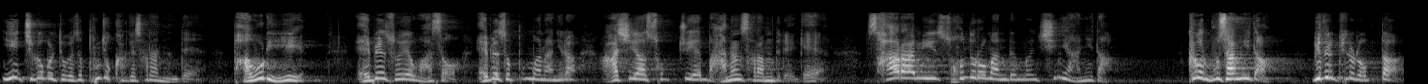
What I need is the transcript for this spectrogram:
이 직업을 통해서 풍족하게 살았는데 바울이 에베소에 와서 에베소뿐만 아니라 아시아 속주의 많은 사람들에게 사람이 손으로 만든 건 신이 아니다. 그건 우상이다. 믿을 필요는 없다.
